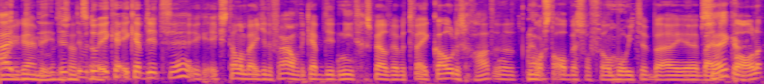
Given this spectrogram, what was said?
mooie game. Dus dat, bedoel, eh, ik, ik heb dit, ik, ik stel een beetje de vraag, want ik heb dit niet gespeeld. We hebben twee codes gehad en dat Ja. kostte al best wel veel moeite bij, eh, bij de. Polen.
